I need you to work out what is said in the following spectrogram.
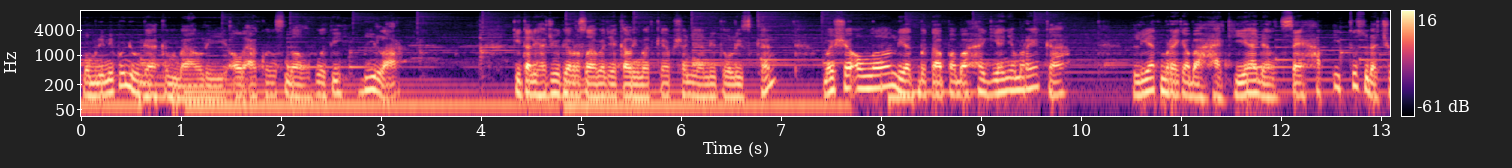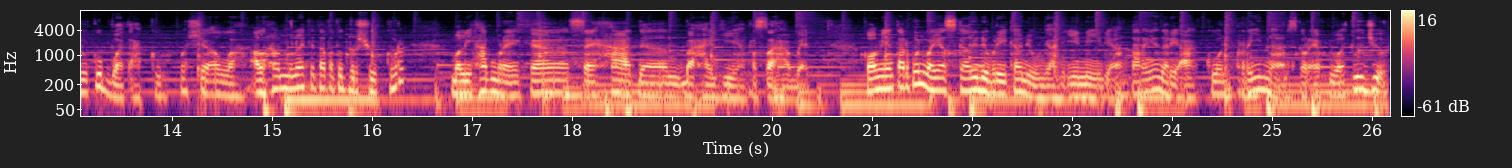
Momen ini pun juga kembali oleh akun Sendal Putih Bilar. Kita lihat juga bersahabatnya kalimat caption yang dituliskan. Masya Allah, lihat betapa bahagianya mereka. Lihat mereka bahagia dan sehat itu sudah cukup buat aku. Masya Allah, Alhamdulillah kita patut bersyukur melihat mereka sehat dan bahagia, persahabat. Komentar pun banyak sekali diberikan di unggahan ini, di antaranya dari akun Rina, skor F27.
